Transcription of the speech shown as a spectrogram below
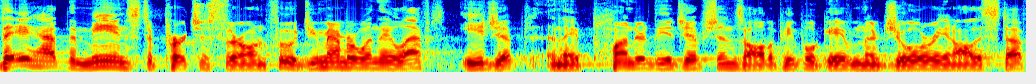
They had the means to purchase their own food. Do you remember when they left Egypt and they plundered the Egyptians? All the people gave them their jewelry and all this stuff.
